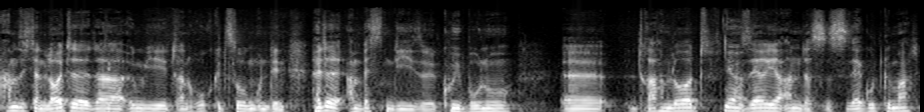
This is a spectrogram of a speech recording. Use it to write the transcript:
haben sich dann Leute da irgendwie dran hochgezogen und den hörte am besten diese Cui Bono äh, Drachenlord-Serie an. Das ist sehr gut gemacht.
